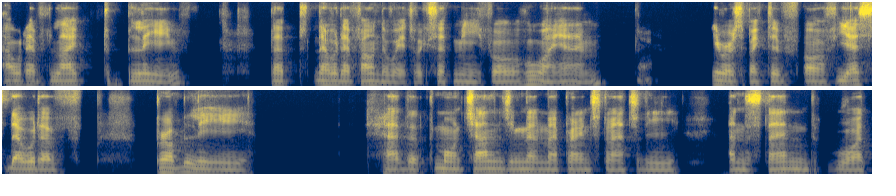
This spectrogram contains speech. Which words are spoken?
I would have liked to believe that they would have found a way to accept me for who I am, yeah. irrespective of, yes, they would have probably had it more challenging than my parents to actually understand what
